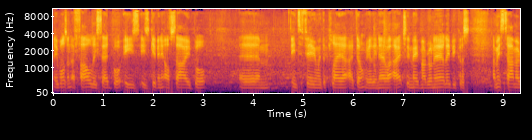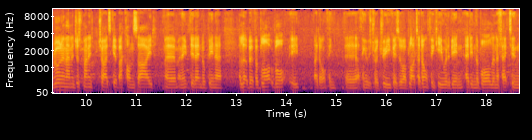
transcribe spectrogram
it wasn't a foul, he said, but he's he's given it offside, but. Um, interfering with the player. I don't really know. I actually made my run early because I missed time I run and then I just managed to try to get back on side. Um, and it did end up being a, a little bit of a block, but it, I don't think uh, I think it was Rodriguez who I blocked. I don't think he would have been heading the ball and affecting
